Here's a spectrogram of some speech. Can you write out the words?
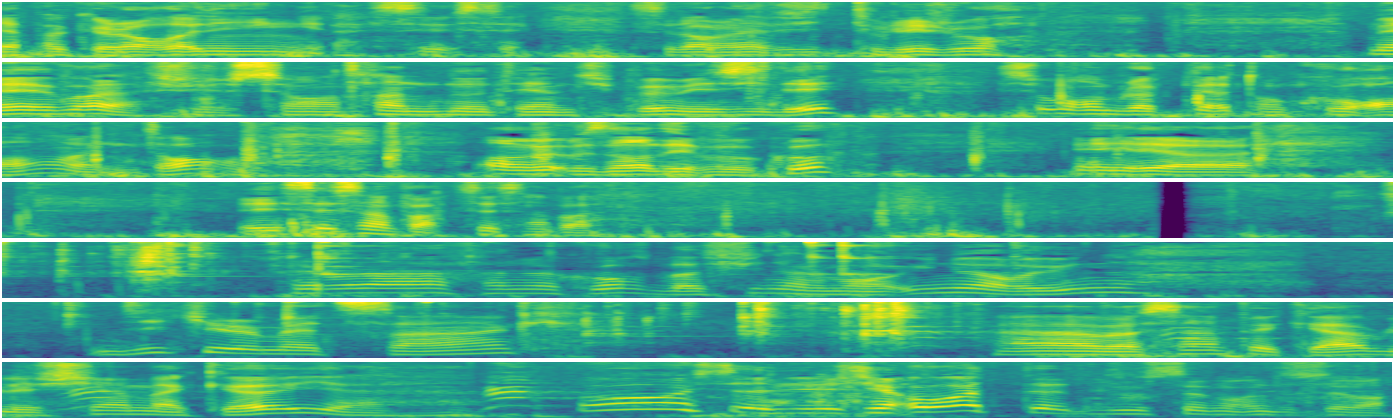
a pas que le running, c'est dans la vie de tous les jours. Mais voilà, je suis en train de noter un petit peu mes idées sur mon bloc-notes en courant en même temps, en faisant des vocaux. Et, euh, et c'est sympa, c'est sympa. Et voilà, fin de la course, bah finalement 1h01, 10 km 5. Ah bah c'est impeccable, les chiens m'accueillent. Oh salut les chiens, oh doucement, doucement.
